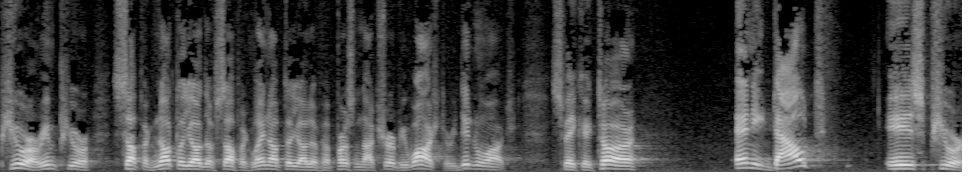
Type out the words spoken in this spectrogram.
pure or impure, if a person not sure if he washed or he didn't wash, any doubt is pure.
